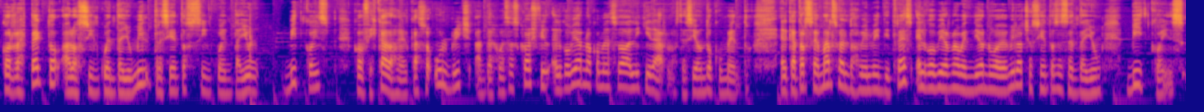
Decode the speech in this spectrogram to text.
Con respecto a los 51.351 bitcoins confiscados en el caso Ulbricht ante el juez Scotchfield, el gobierno comenzó a liquidarlos, decía un documento. El 14 de marzo del 2023, el gobierno vendió 9.861 bitcoins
